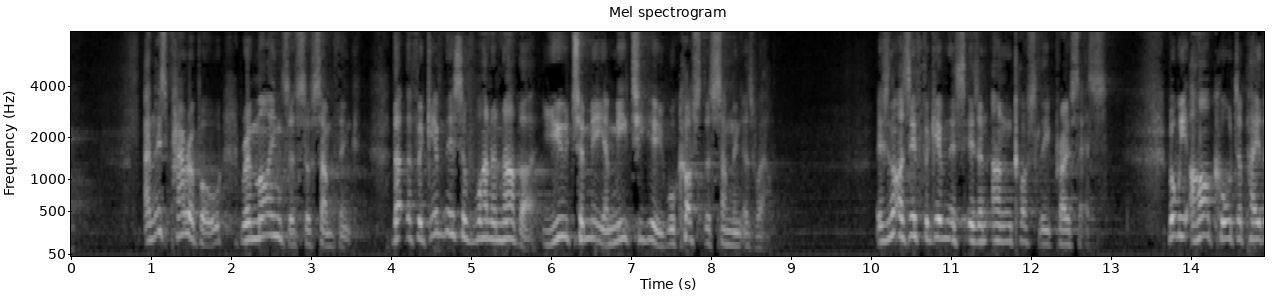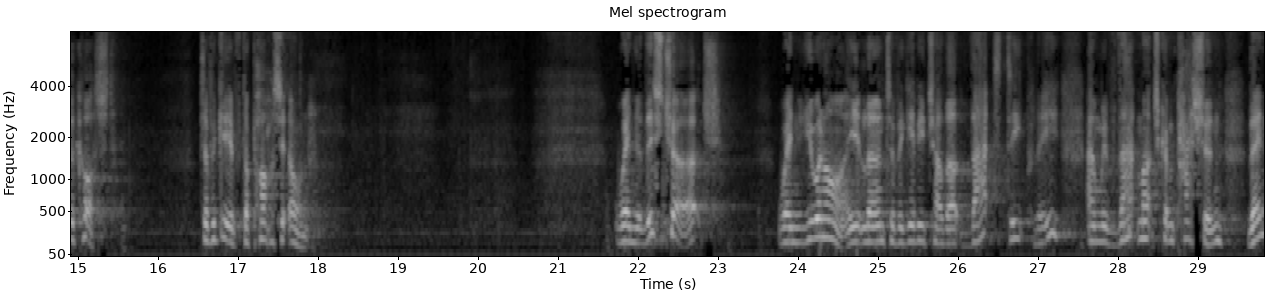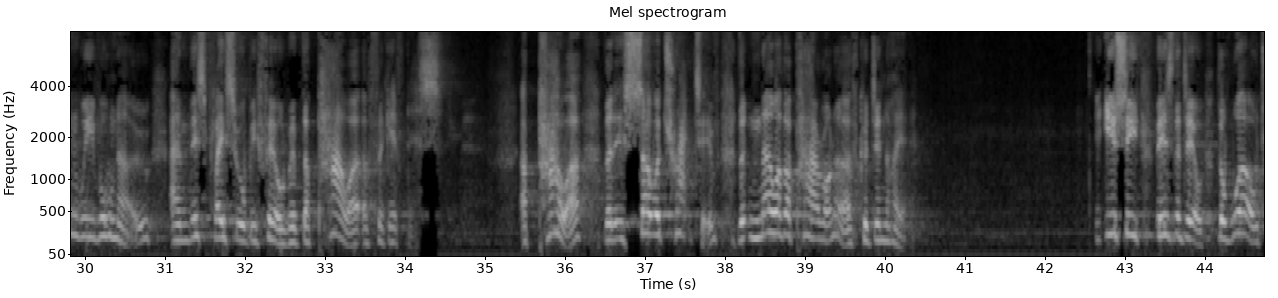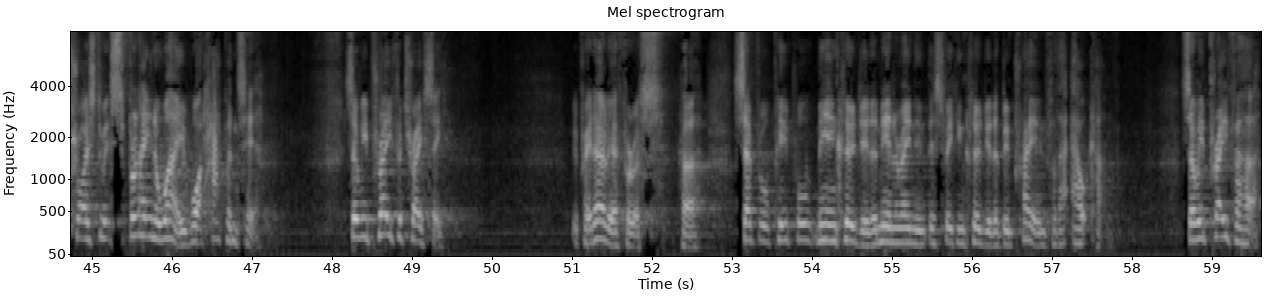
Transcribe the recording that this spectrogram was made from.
And this parable reminds us of something that the forgiveness of one another, you to me and me to you, will cost us something as well. It's not as if forgiveness is an uncostly process, but we are called to pay the cost, to forgive, to pass it on. When this church when you and I learn to forgive each other that deeply and with that much compassion, then we will know, and this place will be filled with the power of forgiveness. A power that is so attractive that no other power on earth could deny it. You see, here's the deal the world tries to explain away what happens here. So we pray for Tracy. We prayed earlier for us, her. Several people, me included, and me and Lorraine this week included, have been praying for that outcome. So we pray for her.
